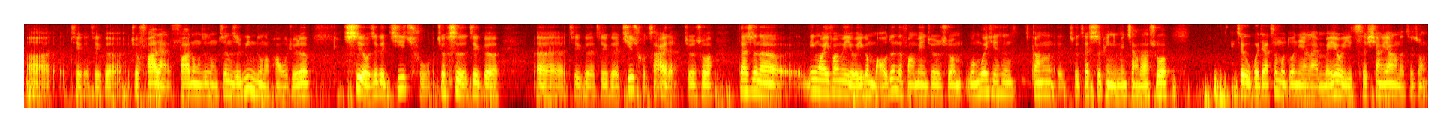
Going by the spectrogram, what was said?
呃这个这个就发展发动这种政治运动的话，我觉得是有这个基础，就是这个呃这个这个基础在的，就是说，但是呢，另外一方面有一个矛盾的方面，就是说文贵先生刚就在视频里面讲到说。这个国家这么多年来没有一次像样的这种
